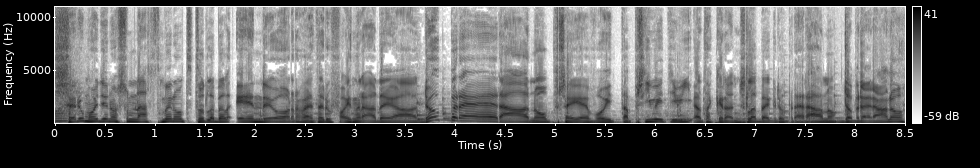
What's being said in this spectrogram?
7 hodin 18 minut, tohle byl Ian Dior, Véteru Fine Rádia. Dobré ráno, přeje Vojta Přívětivý a taky Dan Žlebek, dobré ráno. Dobré ráno.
